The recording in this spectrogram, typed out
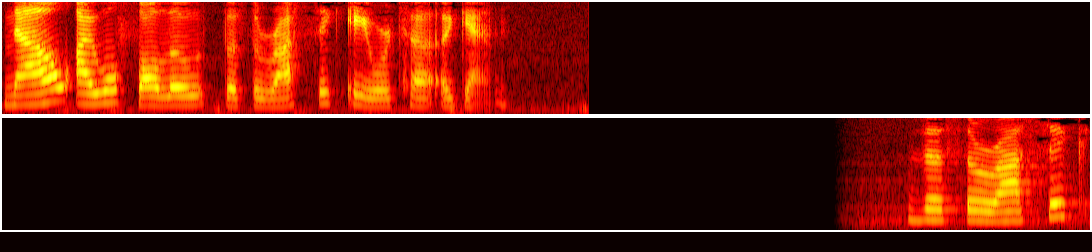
Now I will follow the thoracic aorta again. The thoracic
